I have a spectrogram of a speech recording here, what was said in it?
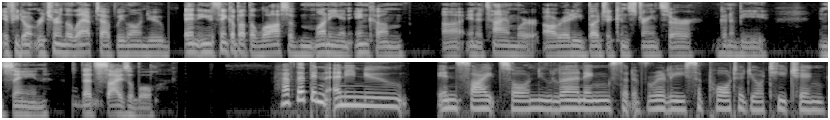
if you don't return the laptop we loaned you. And you think about the loss of money and income uh, in a time where already budget constraints are going to be insane. That's sizable. Have there been any new insights or new learnings that have really supported your teaching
